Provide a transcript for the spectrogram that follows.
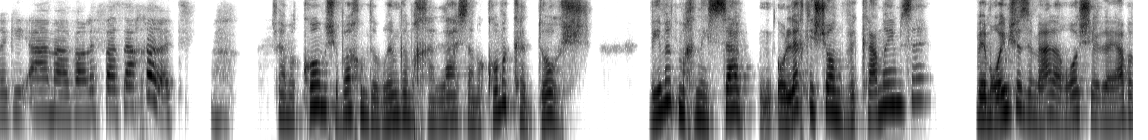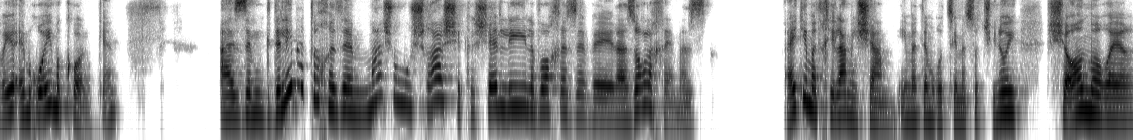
רגיעה, מעבר לפאזה אחרת. זה המקום שבו אנחנו מדברים גם חלש, זה המקום הקדוש. ואם את מכניסה, הולכת לישון וקמה עם זה, והם רואים שזה מעל הראש של אבא ואמא, הם רואים הכל, כן? אז הם גדלים לתוך איזה משהו מושרש שקשה לי לבוא אחרי זה ולעזור לכם, אז הייתי מתחילה משם, אם אתם רוצים לעשות שינוי. שעון מעורר,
